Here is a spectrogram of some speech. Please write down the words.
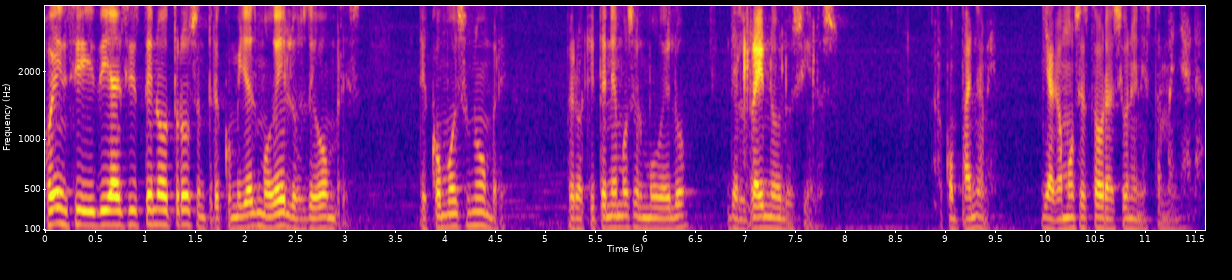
Hoy en día existen otros, entre comillas, modelos de hombres, de cómo es un hombre, pero aquí tenemos el modelo del reino de los cielos. Acompáñame y hagamos esta oración en esta mañana.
